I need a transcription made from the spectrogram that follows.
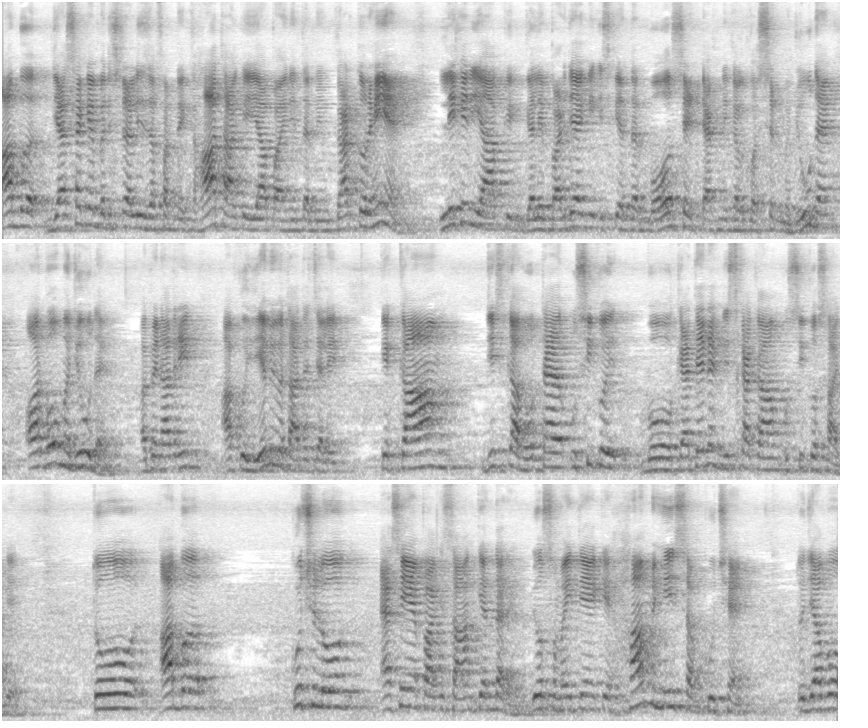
अब जैसा कि बरिस्टर अली जफ़र ने कहा था कि ये आप आइनी तरमीम कर तो रहे हैं, लेकिन ये आपके गले पड़ जाएगी। इसके अंदर बहुत से टेक्निकल क्वेश्चन मौजूद हैं और वो मौजूद हैं। और फिर नादरीन, आपको ये भी बताते चले कि काम जिसका होता है, उसी को वो कहते हैं ना जिसका काम उसी को साजे। तो अब कुछ लोग ऐसे हैं पाकिस्तान के अंदर जो समझते हैं कि हम ही सब कुछ हैं। तो जब वो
